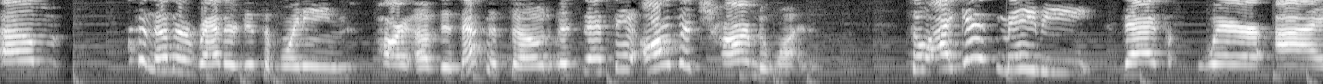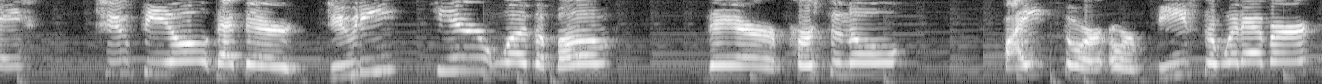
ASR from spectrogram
um, that's another rather disappointing part of this episode is that they are the charmed ones. So I guess maybe that's where I too feel that their duty here was above their personal spites or, or beefs or whatever.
